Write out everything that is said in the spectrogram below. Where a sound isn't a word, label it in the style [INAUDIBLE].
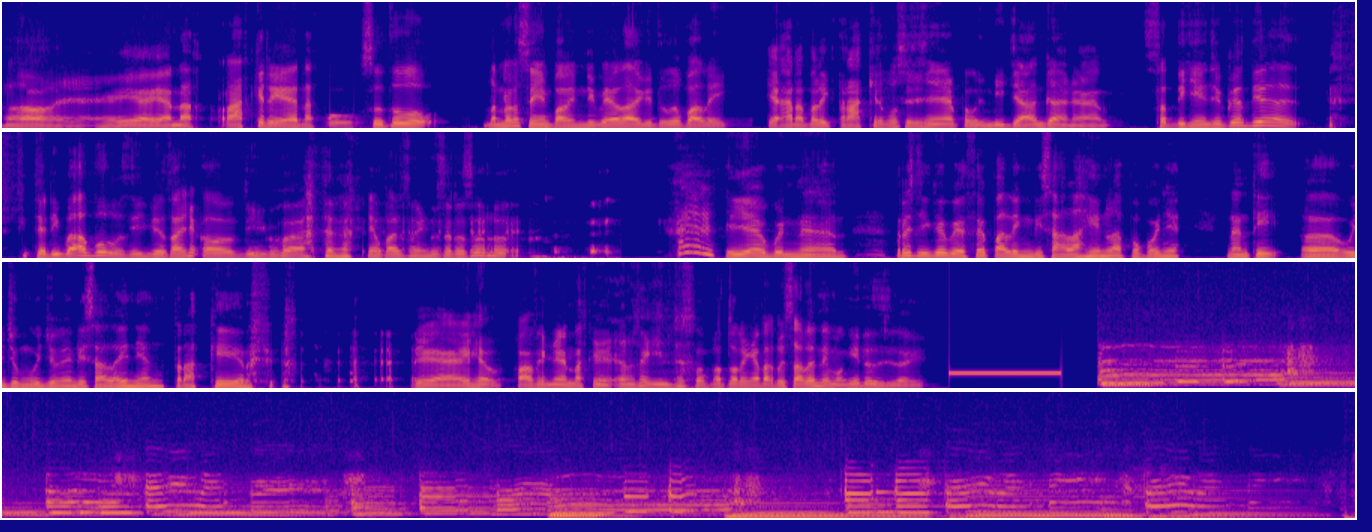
Oh iya, iya, iya, anak terakhir ya, anak bungsu tuh bener sih yang paling dibela gitu tuh paling ya karena paling terakhir posisinya paling dijaga kan. Sedihnya juga dia [LAUGHS] jadi babu sih biasanya kalau di gua [LAUGHS] yang paling sering disuruh-suruh. iya benar. Terus juga biasanya paling disalahin lah pokoknya nanti uh, ujung-ujungnya disalahin yang terakhir. [LAUGHS] Iya, iya paling enak ya. Emang sempat paling enak disalahin emang itu sih.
